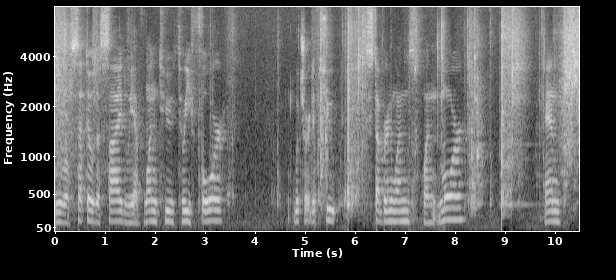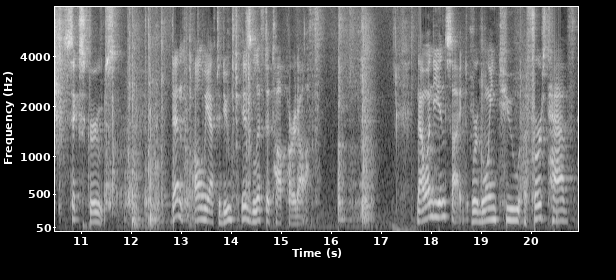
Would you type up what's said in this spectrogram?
we will set those aside. We have one, two, three, four, which are the two stubborn ones. One more, and six screws. Then all we have to do is lift the top part off. Now on the inside, we're going to first have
